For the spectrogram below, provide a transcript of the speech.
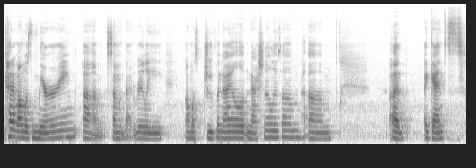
kind of almost mirroring um, some of that really almost juvenile nationalism um, uh, against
